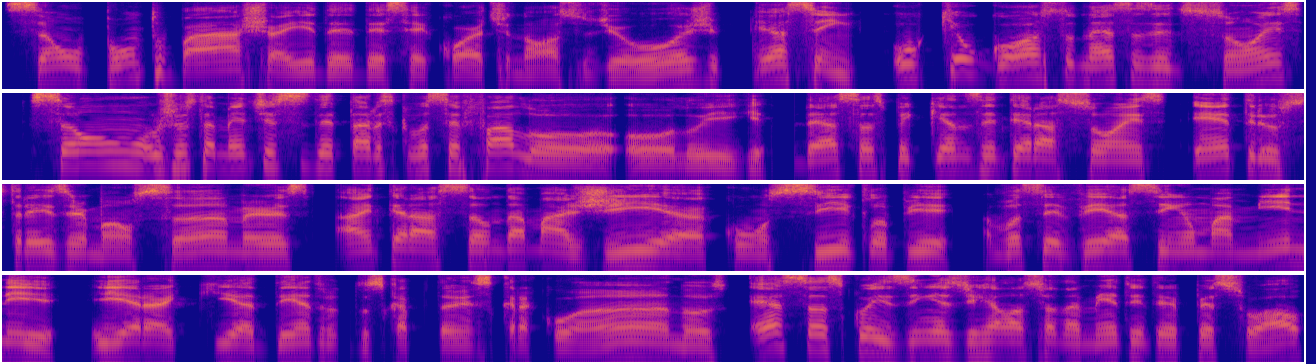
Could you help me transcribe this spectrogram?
são o ponto baixo aí de, desse recorte nosso de hoje. E assim, o que eu gosto nessas edições são justamente esses detalhes que você falou, o Luigi, dessas pequenas interações entre os três irmãos Summers, a interação da magia com o Cíclope, você vê assim uma mini hierarquia dentro dos capitães cracoanos, essas coisinhas de relacionamento interpessoal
